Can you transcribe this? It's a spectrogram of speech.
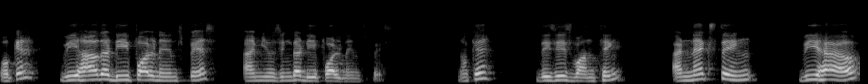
Okay, we have the default namespace. I'm using the default namespace. Okay, this is one thing. And next thing, we have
